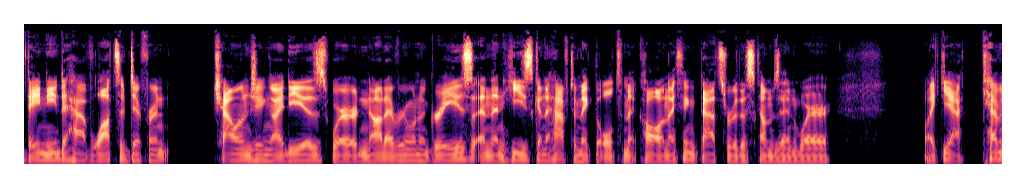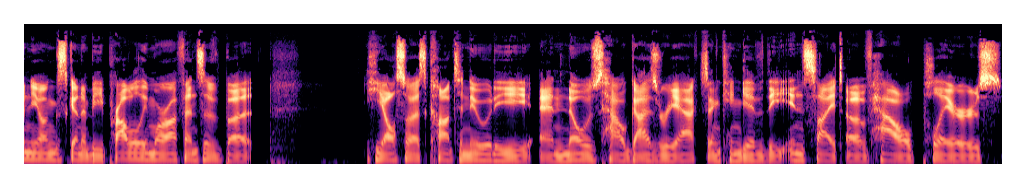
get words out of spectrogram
they need to have lots of different challenging ideas where not everyone agrees, and then he's going to have to make the ultimate call. And I think that's where this comes in, where like yeah, Kevin Young's going to be probably more offensive, but he also has continuity and knows how guys react and can give the insight of how players,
